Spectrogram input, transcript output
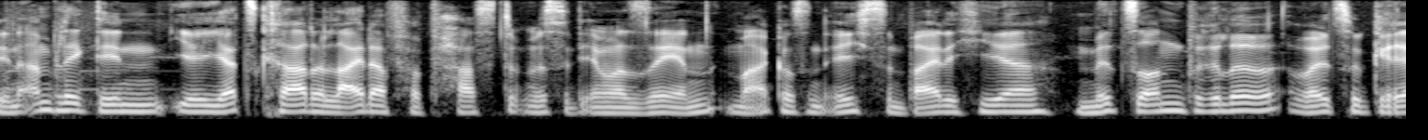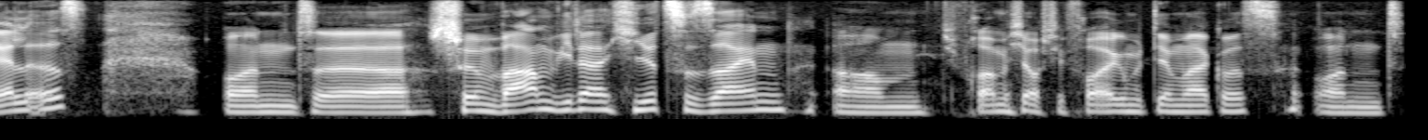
Den Anblick, den ihr jetzt gerade leider verpasst, müsstet ihr mal sehen. Markus und ich sind beide hier mit Sonnenbrille, weil es so grell ist. Und äh, schön warm wieder hier zu sein. Ähm, ich freue mich auf die Folge mit dir, Markus. Und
